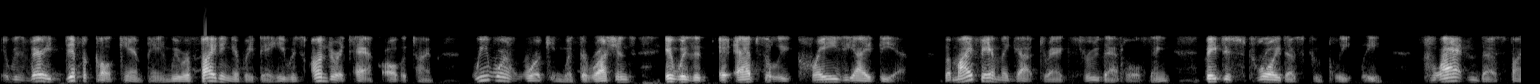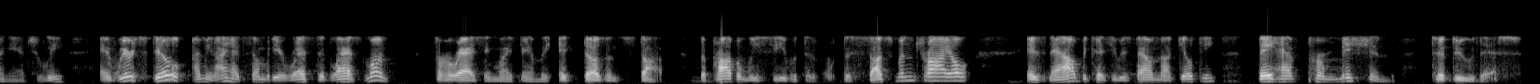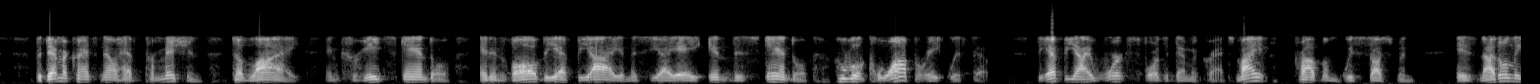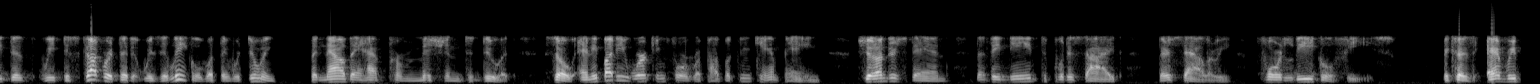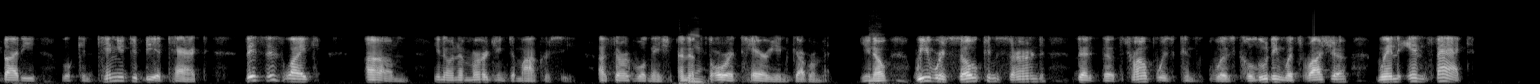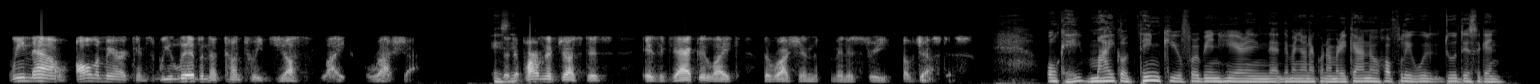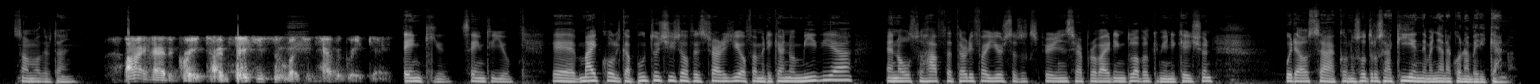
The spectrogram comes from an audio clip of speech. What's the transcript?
It was a very difficult campaign. We were fighting every day. He was under attack all the time. We weren't working with the Russians. It was an absolutely crazy idea. But my family got dragged through that whole thing. They destroyed us completely, flattened us financially, And we're still, I mean, I had somebody arrested last month for harassing my family. It doesn't stop. The problem we see with the, the Sussmann trial is now because he was found not guilty, they have permission to do this. The Democrats now have permission to lie and create scandal and involve the FBI and the CIA in this scandal, who will cooperate with them. The FBI works for the Democrats. My problem with Sussmann is not only did we discovered that it was illegal what they were doing, but now they have permission to do it. So anybody working for a Republican campaign should understand that they need to put aside their salary for legal fees because everybody will continue to be attacked. This is like, um, you know, an emerging democracy, a third world nation, an yeah. authoritarian government. You know, we were so concerned that, that Trump was was colluding with Russia when, in fact, we now all Americans we live in a country just like Russia. Is the it? Department of Justice is exactly like the Russian Ministry of Justice. Okay, Michael, thank you for being here in the Mañana con Americano. Hopefully, we'll do this again some other time. I had a great time. Thank you so much and have a great day. Thank you. Same to you. Uh, Michael Caputo, Chief of Strategy of Americano Media, and also have 35 years of experience providing global communication with us, uh, con nosotros aquí en De Mañana con Americano.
